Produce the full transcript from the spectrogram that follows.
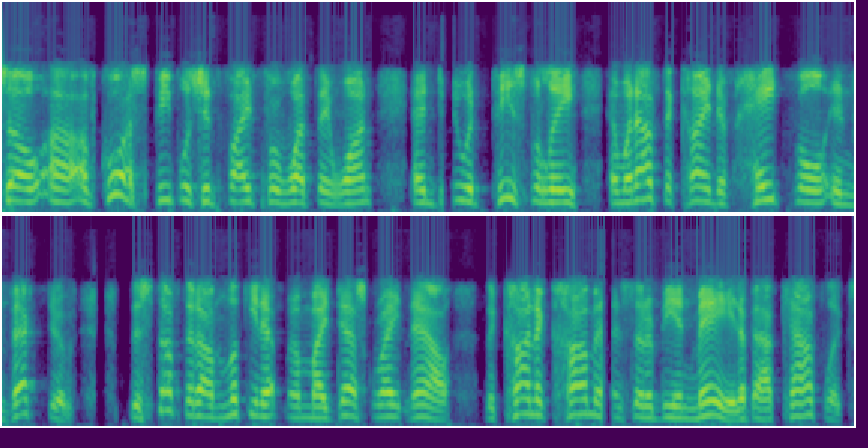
So uh, of course, people should fight for what they want and do it peacefully and without the kind of hateful invective. The stuff that I'm looking at on my desk right now, the kind of comments that are being made about Catholics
